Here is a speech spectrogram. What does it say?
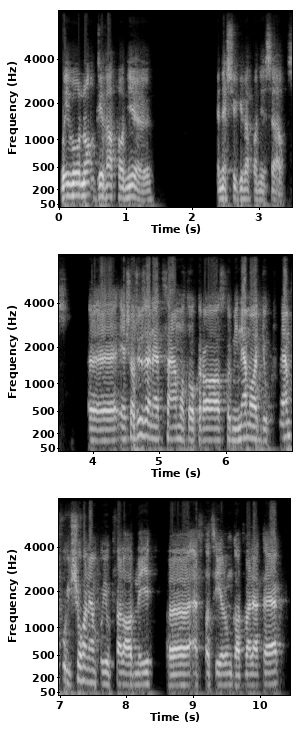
we will not give up on you unless you give up on yourselves. És az üzenet számotokra az, hogy mi nem adjuk, nem fogjuk, soha nem fogjuk feladni ezt a célunkat veletek,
